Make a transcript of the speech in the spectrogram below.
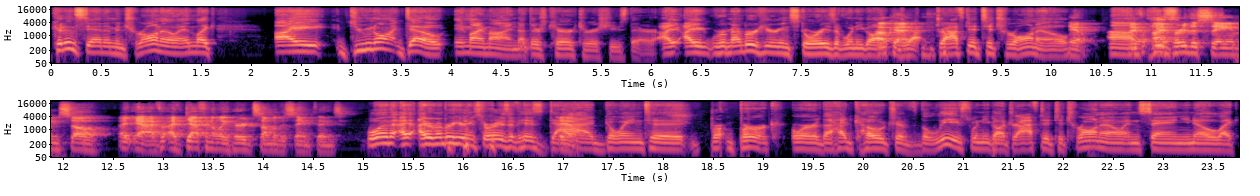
couldn't stand him in Toronto. And like, I do not doubt in my mind that there's character issues there. I, I remember hearing stories of when he got okay. dra- drafted to Toronto. Yeah, um, I've, his, I've, heard the same. So uh, yeah, I've, I've, definitely heard some of the same things. Well, and I, I remember hearing stories of his dad yeah. going to Burke or the head coach of the Leafs when he got drafted to Toronto and saying, you know, like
